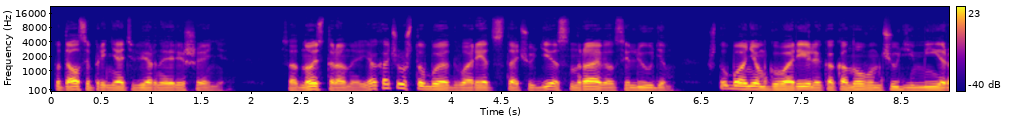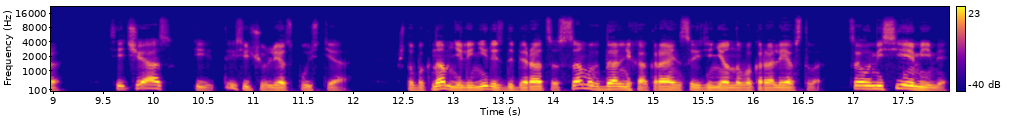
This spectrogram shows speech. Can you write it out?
Пытался принять верное решение. С одной стороны, я хочу, чтобы дворец ста чудес нравился людям, чтобы о нем говорили как о новом чуде мира. Сейчас и тысячу лет спустя, чтобы к нам не ленились добираться с самых дальних окраин Соединенного Королевства, целыми семьями,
